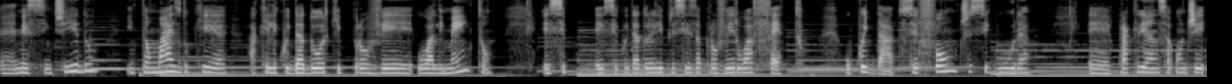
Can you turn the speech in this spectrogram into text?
é, nesse sentido. Então, mais do que aquele cuidador que provê o alimento, esse, esse cuidador ele precisa prover o afeto, o cuidado, ser fonte segura é, para a criança, onde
